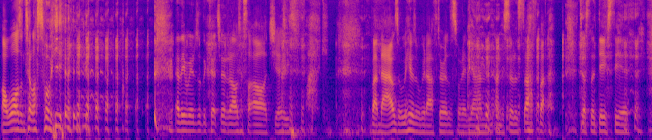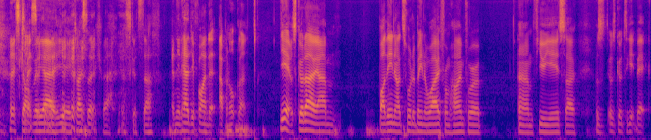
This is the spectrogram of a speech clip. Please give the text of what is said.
I was until I saw you. and then we went to the kitchen, and I was just like, "Oh, jeez, fuck." But nah, was all, he was all good after it. That's what I'd yarn and understood and stuff. But just the death stare That's got classic. me. Yeah, eh? yeah, classic. But that's good stuff. And then how'd you find it up in Auckland? Yeah, it was good. Eh? Um, by then, I'd sort of been away from home for a um, few years, so was it was good to get back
